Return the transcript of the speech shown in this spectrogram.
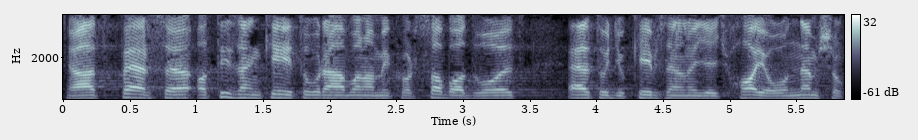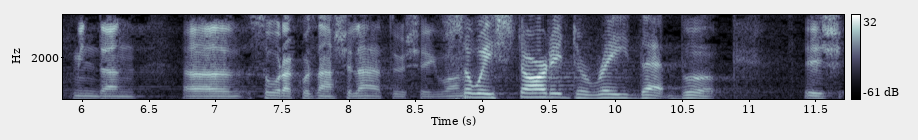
Hát persze a 12 órában, amikor szabad volt, el tudjuk képzelni, hogy egy hajón nem sok minden uh, szórakozási lehetőség van. So he started to read that book. És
